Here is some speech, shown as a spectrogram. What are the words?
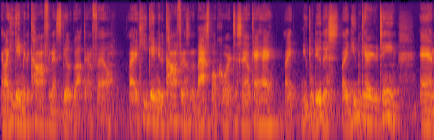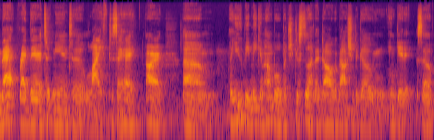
And like he gave me the confidence to be able to go out there and fail. Like he gave me the confidence on the basketball court to say, okay, hey, like you can do this. Like you can carry your team. And that right there took me into life to say, hey, all right, um, like you can be meek and humble, but you can still have that dog about you to go and, and get it. So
